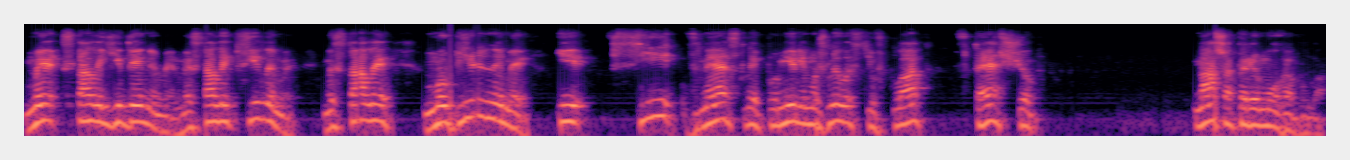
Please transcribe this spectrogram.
Ми стали єдиними, ми стали цілими, ми стали мобільними і всі внесли по мірі можливості вклад в те, щоб наша перемога була,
